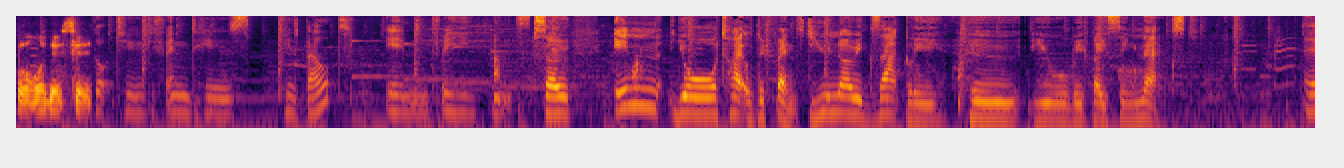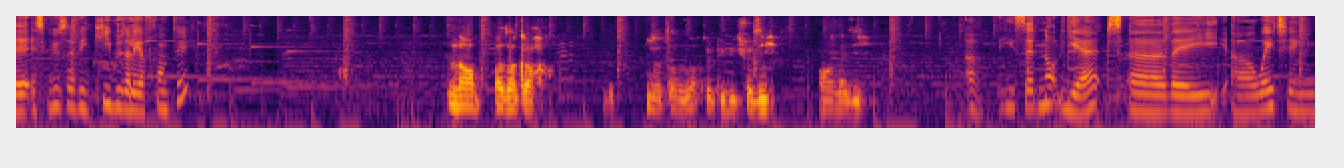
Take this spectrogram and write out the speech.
au Road FC. Got to defend his his belt in three months. So, in your title defense, do you know exactly who you will be facing next? Euh, Est-ce que vous savez qui vous allez affronter? Non, pas encore. J'attends de voir que le public choisit en Asie. Oh, he said not yet. Uh, they are waiting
